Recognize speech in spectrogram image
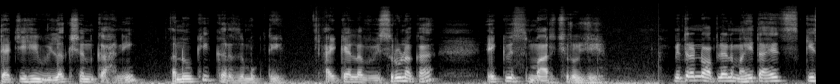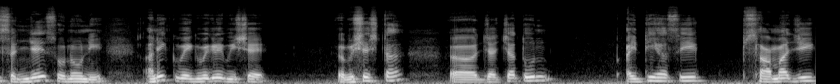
त्याची ही विलक्षण कहाणी अनोखी कर्जमुक्ती. ऐकायला विसरू नका एकवीस मार्च रोजी. मित्रांनो आपल्याला माहीत आहेच की संजय सोनवणी अनेक वेगवेगळे विषय विशेषतः ज्याच्यातून ऐतिहासिक सामाजिक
